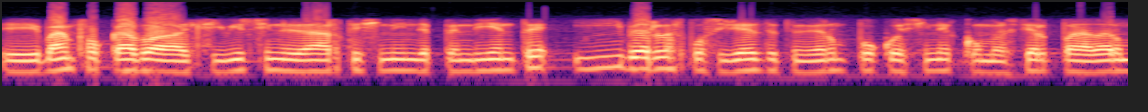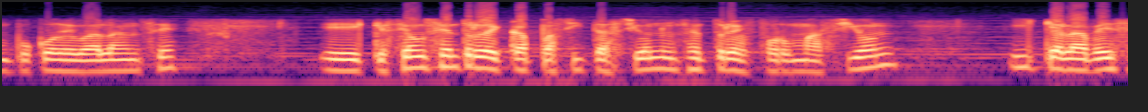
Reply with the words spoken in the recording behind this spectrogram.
Eh, va enfocado a exhibir cine de arte y cine independiente y ver las posibilidades de tener un poco de cine comercial para dar un poco de balance, eh, que sea un centro de capacitación, un centro de formación y que a la vez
